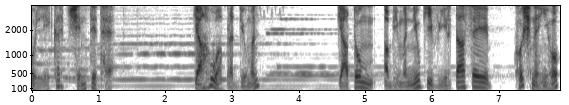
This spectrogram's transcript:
को लेकर चिंतित है। क्या हुआ प्रद्युमन? क्या तुम अभिमन्यु की वीरता से खुश नहीं हो?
